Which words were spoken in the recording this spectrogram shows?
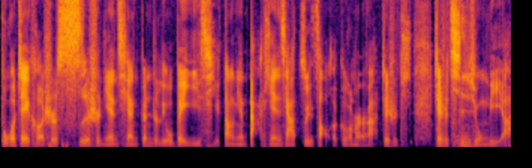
不过这可是四十年前跟着刘备一起当年打天下最早的哥们儿啊，这是这是亲兄弟啊。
